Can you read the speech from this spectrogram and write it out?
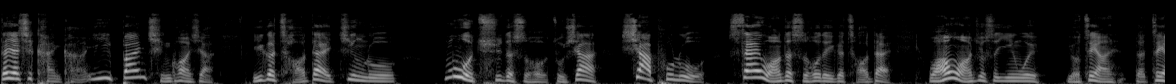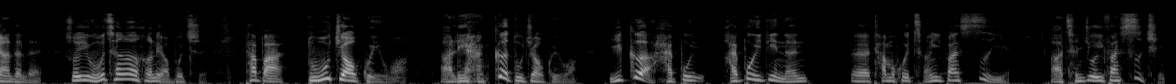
大家去看看，一般情况下，一个朝代进入末区的时候，走下下坡路、衰亡的时候的一个朝代，往往就是因为有这样的这样的人，所以吴承恩很了不起，他把独角鬼王啊，两个独角鬼王，一个还不还不一定能，呃，他们会成一番事业啊，成就一番事情，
